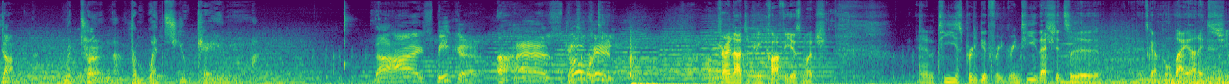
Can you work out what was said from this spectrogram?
done, return from whence you came. The High Speaker has some more spoken. I'm trying not to drink coffee as much. And tea is pretty good for you. Green tea, that shit's uh, it's got probiotics. Shit.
